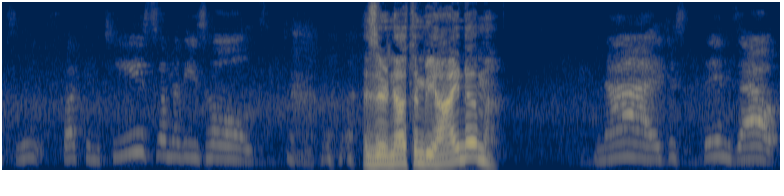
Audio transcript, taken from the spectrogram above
Absolute fucking tease some of these holes. Is there nothing behind them? Nah, it just thins out.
